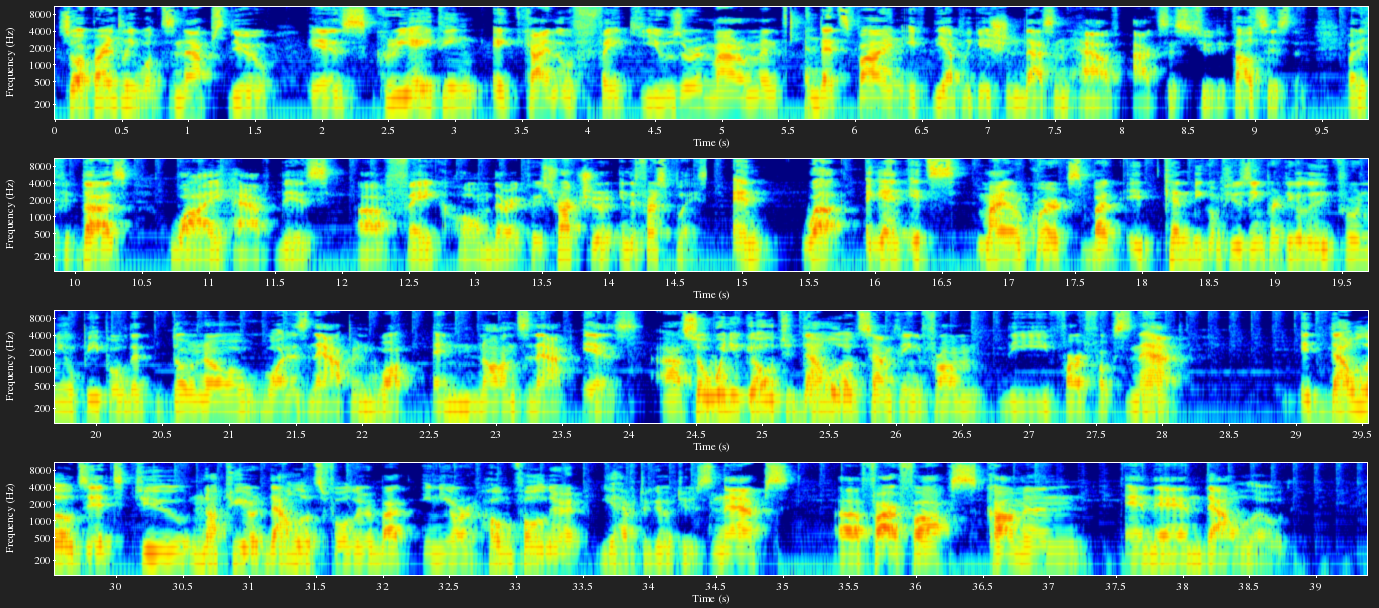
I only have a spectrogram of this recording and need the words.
So apparently what snaps do is creating a kind of fake user environment, and that's fine if the application doesn't have access to the file system. But if it does, why have this uh, fake home directory structure in the first place? And well, again, it's minor quirks, but it can be confusing, particularly for new people that don't know what a snap and what a non-snap is. Uh, so when you go to download something from the Firefox snap, it downloads it to not to your downloads folder, but in your home folder, you have to go to snaps, uh, Firefox, common, and then download.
